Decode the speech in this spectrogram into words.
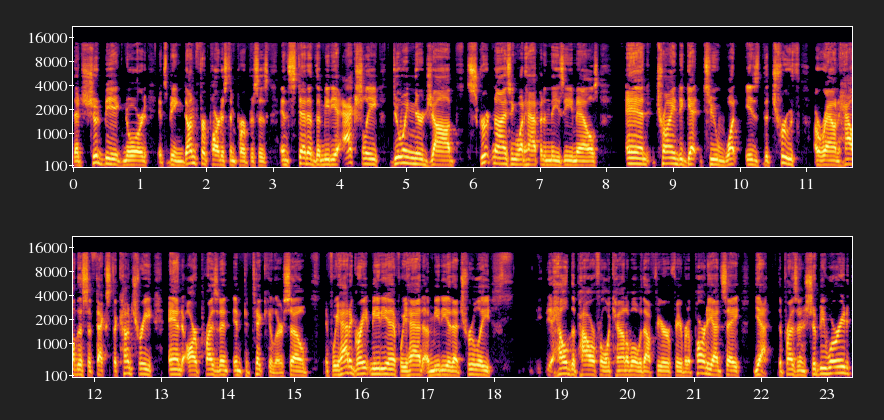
that should be ignored. It's being done for partisan purposes instead of the media actually doing their job, scrutinizing what happened in these emails, and trying to get to what is the truth around how this affects the country and our president in particular. So if we had a great media, if we had a media that truly held the powerful accountable without fear or favor of party, I'd say, yeah, the president should be worried.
